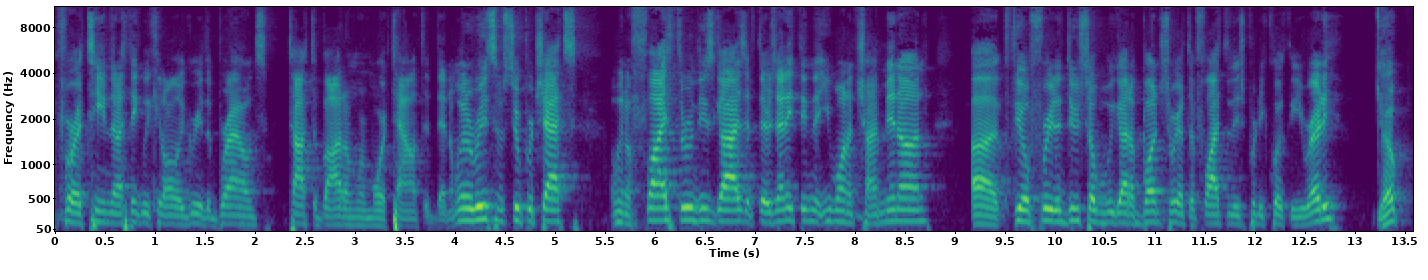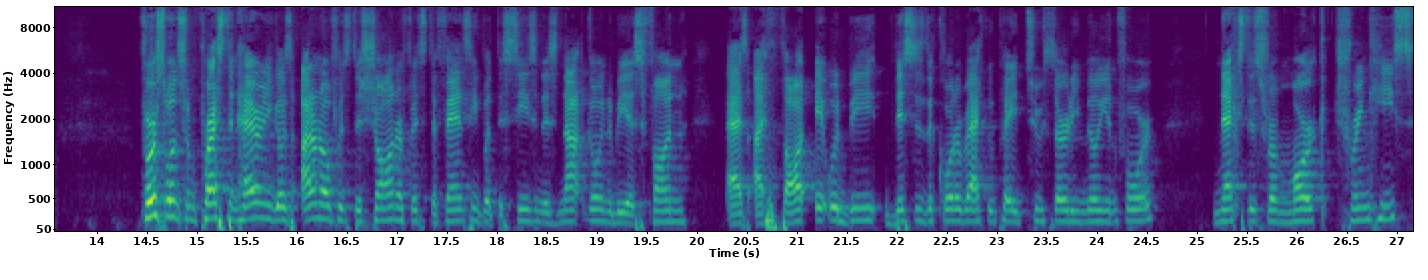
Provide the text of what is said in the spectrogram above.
for a team that I think we can all agree the Browns, top to bottom, were more talented than. I'm going to read some super chats. I'm going to fly through these guys. If there's anything that you want to chime in on, uh, feel free to do so. But we got a bunch, so we have to fly through these pretty quickly. You ready? Yep. First one's from Preston Harry. He goes, I don't know if it's Deshaun or if it's Stefanski, but the season is not going to be as fun as I thought it would be. This is the quarterback we paid 230 million for. Next is from Mark Tringhese,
